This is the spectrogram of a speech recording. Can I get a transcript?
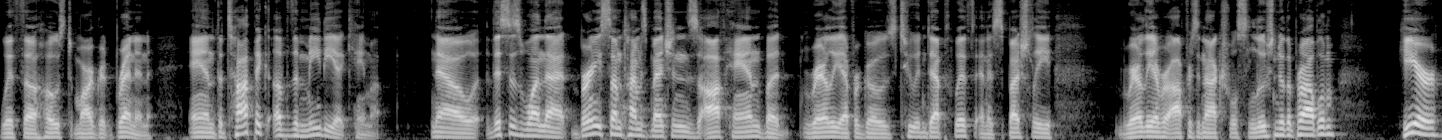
with the host Margaret Brennan, and the topic of the media came up. Now, this is one that Bernie sometimes mentions offhand, but rarely ever goes too in depth with, and especially rarely ever offers an actual solution to the problem. Here,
